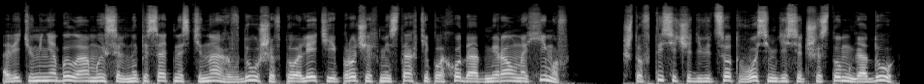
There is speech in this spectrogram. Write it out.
А ведь у меня была мысль написать на стенах, в душе, в туалете и прочих местах теплохода «Адмирал Нахимов», что в 1986 году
